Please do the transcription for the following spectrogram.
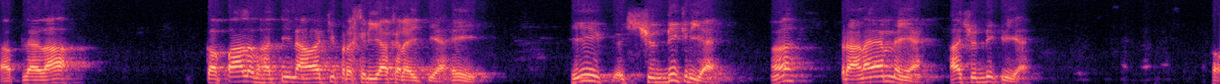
आपल्याला कपालभाती नावाची प्रक्रिया करायची आहे. ही शुद्धी क्रिया आहे. हा? प्राणायाम नाही आहे. हा शुद्धी क्रिया आहे. हो.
